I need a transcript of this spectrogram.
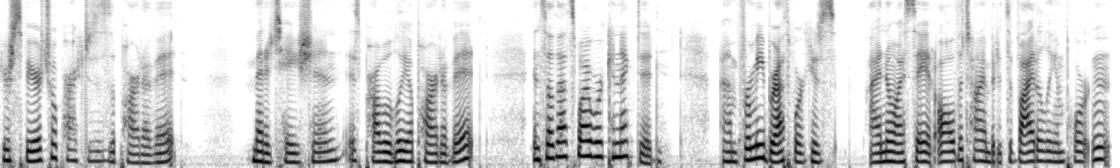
your spiritual practice is a part of it, meditation is probably a part of it. And so that's why we're connected. Um, for me, breath work is, I know I say it all the time, but it's vitally important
